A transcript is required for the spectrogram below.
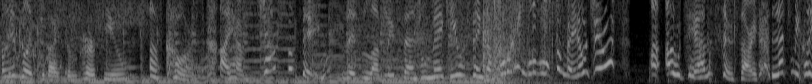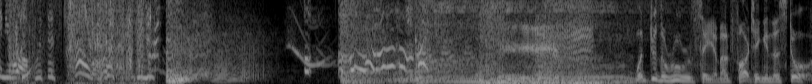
I'd like to buy some perfume. Of course. I have just the thing. This lovely scent will make you think of tomato juice. Uh, oh dear, I'm so sorry. Let me clean you off with this towel. What do the rules say about farting in the store?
